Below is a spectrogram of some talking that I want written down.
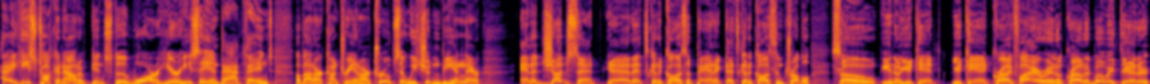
hey, he's talking out against the war here. He's saying bad things about our country and our troops that we shouldn't be in there. And a judge said, "Yeah, that's going to cause a panic. That's going to cause some trouble. So you know, you can't you can't cry fire in a crowded movie theater."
